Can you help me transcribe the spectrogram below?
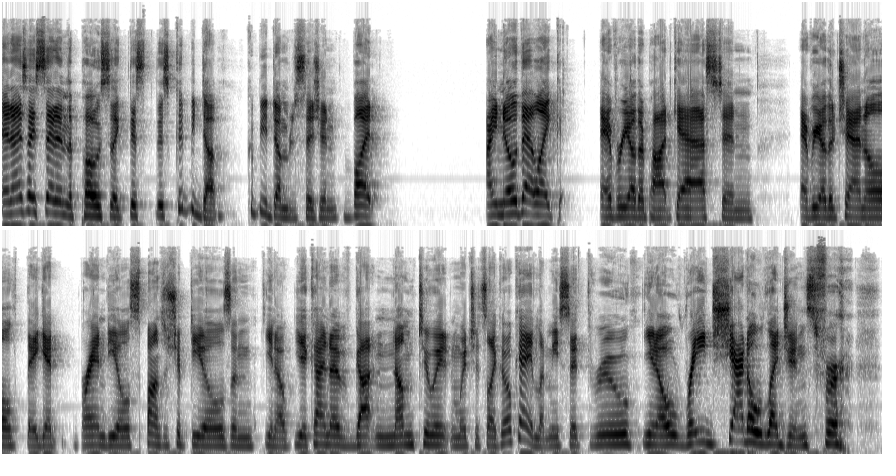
And as I said in the post, like this this could be dumb. Could be a dumb decision, but I know that like every other podcast and every other channel they get brand deals sponsorship deals and you know you kind of gotten numb to it in which it's like okay let me sit through you know raid shadow legends for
